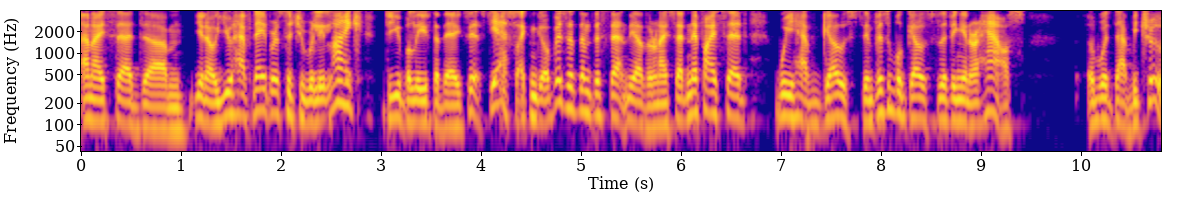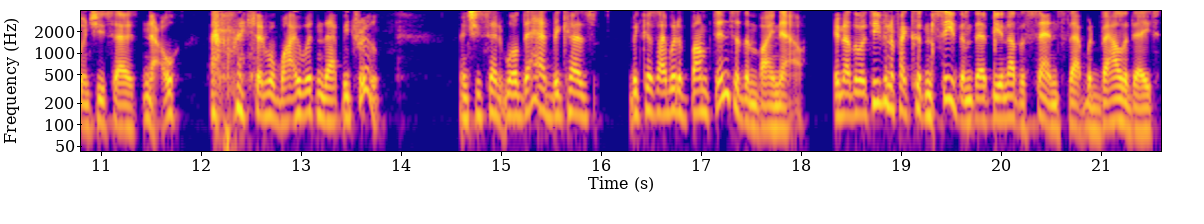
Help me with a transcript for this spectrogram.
And I said, um, you know, you have neighbors that you really like. Do you believe that they exist? Yes, I can go visit them, this, that, and the other. And I said, and if I said we have ghosts, invisible ghosts living in our house, would that be true? And she said, no. I said, well, why wouldn't that be true? And she said, well, Dad, because because I would have bumped into them by now. In other words, even if I couldn't see them, there'd be another sense that would validate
